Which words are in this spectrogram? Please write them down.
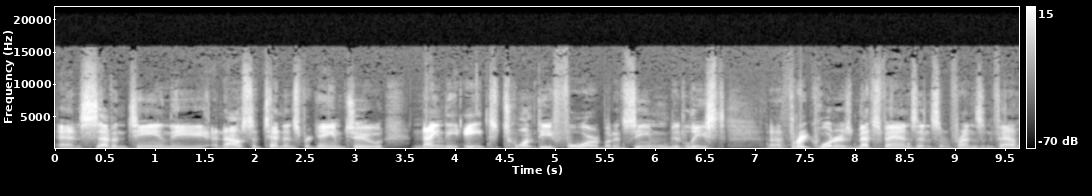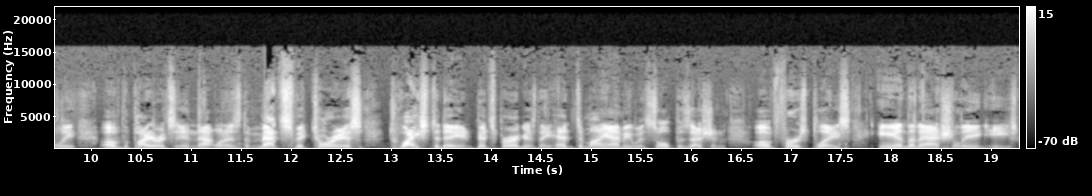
and 17. The announced attendance for game two, 98 24, but it seemed at least uh, three quarters Mets fans and some friends and family of the Pirates in that one as the Mets victorious twice today in Pittsburgh as they head to Miami with sole possession of first place in the National League East.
